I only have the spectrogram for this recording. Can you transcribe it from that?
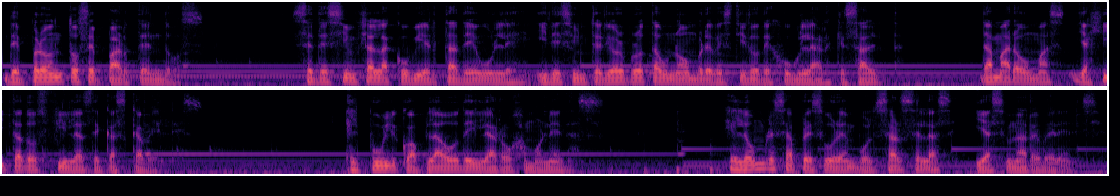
De pronto se parte en dos. Se desinfla la cubierta de hule y de su interior brota un hombre vestido de juglar que salta da maromas y agita dos filas de cascabeles. El público aplaude y le arroja monedas. El hombre se apresura a embolsárselas y hace una reverencia.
